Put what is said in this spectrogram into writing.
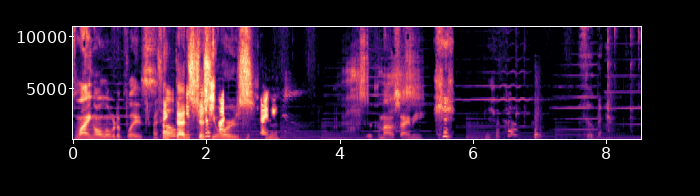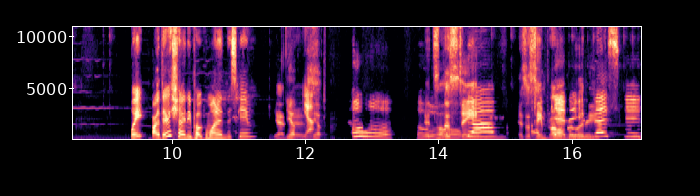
flying all over the place. I think Oh, that's he's- he's just a shiny- yours. He's shiny. It's not shiny. Wait, are there shiny Pokemon in this game? Yeah. Yep. there is. Yeah. Yep. Oh, It's the snap. same. It's the same I'm probability getting invested.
